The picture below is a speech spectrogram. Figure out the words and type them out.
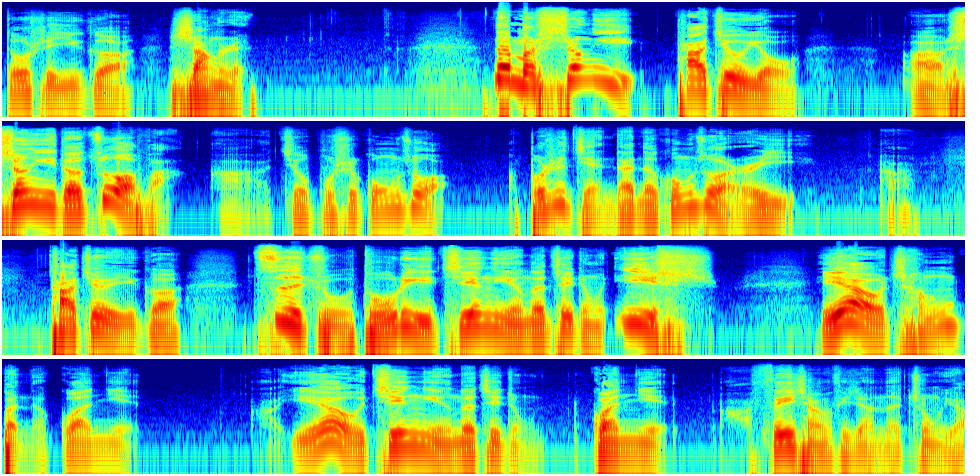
都是一个商人。那么生意它就有，啊，生意的做法啊，就不是工作，不是简单的工作而已啊，它就有一个自主独立经营的这种意识，也要有成本的观念也要有经营的这种观念啊，非常非常的重要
